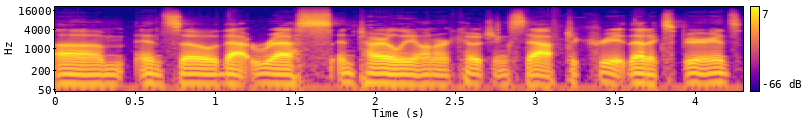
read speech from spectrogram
Um, and so that rests entirely on our coaching staff to create that experience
